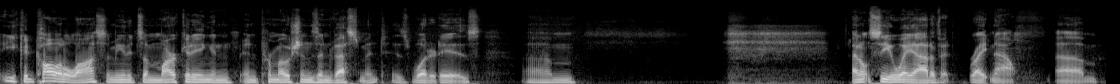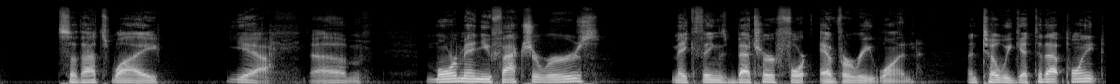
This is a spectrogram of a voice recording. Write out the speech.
you could call it a loss. I mean, it's a marketing and, and promotions investment, is what it is. Um, I don't see a way out of it right now. Um, so that's why, yeah, um, more manufacturers make things better for everyone. Until we get to that point,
